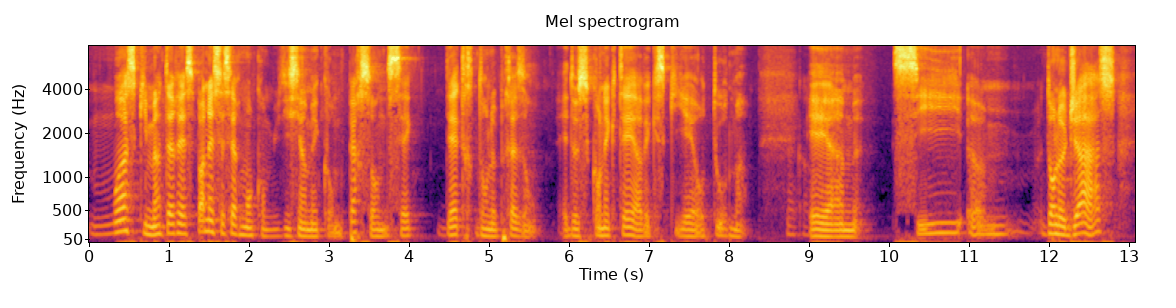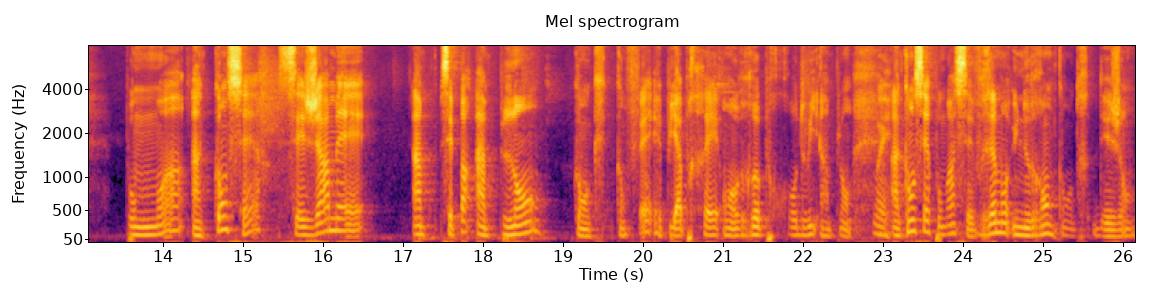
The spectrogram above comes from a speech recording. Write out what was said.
moi, ce qui m'intéresse, pas nécessairement comme musicien, mais comme personne, c'est d'être dans le présent et de se connecter avec ce qui est autour de moi. Et euh, si euh, dans le jazz, pour moi, un concert, c'est jamais, c'est pas un plan qu'on qu'on fait et puis après on reproduit un plan. Un concert pour moi, c'est vraiment une rencontre des gens.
